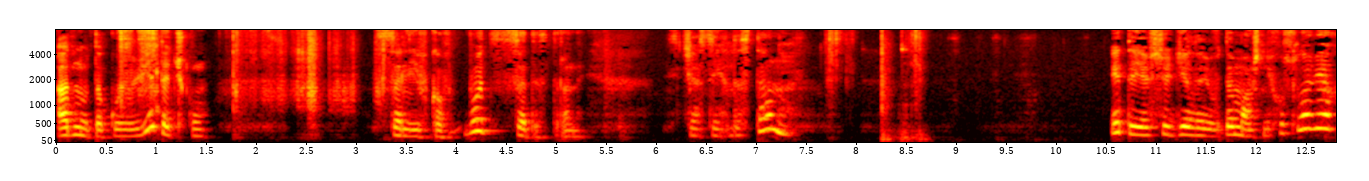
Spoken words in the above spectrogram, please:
одну такую веточку с оливков. Вот с этой стороны. Сейчас я их достану. Это я все делаю в домашних условиях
